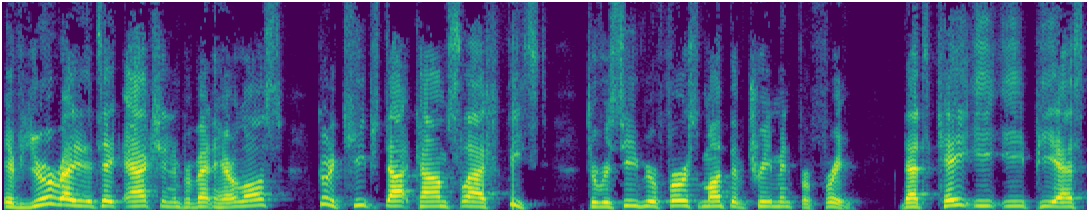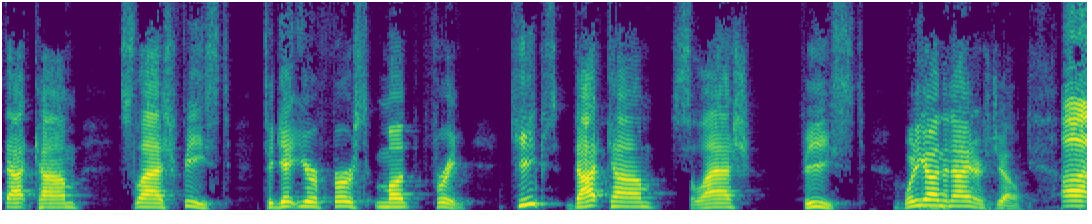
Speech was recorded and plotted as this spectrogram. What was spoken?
If you're ready to take action and prevent hair loss, go to keeps.com slash feast to receive your first month of treatment for free. That's K-E-E-P-S dot com slash feast to get your first month free. Keeps.com slash feast. What do you got on the Niners, Joe? Uh,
